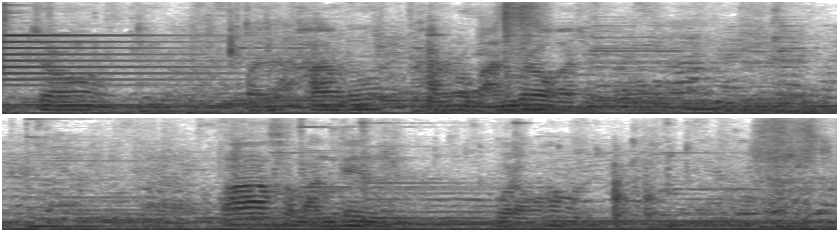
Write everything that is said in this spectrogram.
직접 뭐야, 가루 가루로 만들어가지고 어, 빻아서 만든 거라고 하거든. 음.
